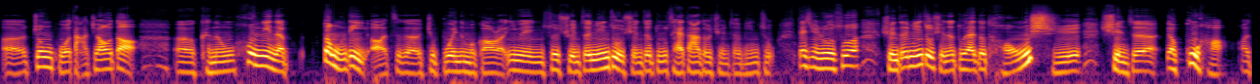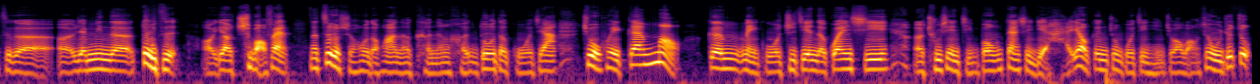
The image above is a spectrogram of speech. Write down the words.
呃中国打交道，呃可能后面的动力啊这个就不会那么高了，因为你说选择民主、选择独裁，大家都选择民主。但是如果说选择民主、选择独裁的同时选择要顾好啊这个呃人民的肚子哦、啊、要吃饱饭，那这个时候的话呢，可能很多的国家就会甘冒。跟美国之间的关系呃出现紧绷，但是也还要跟中国进行交往，所以我觉得中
